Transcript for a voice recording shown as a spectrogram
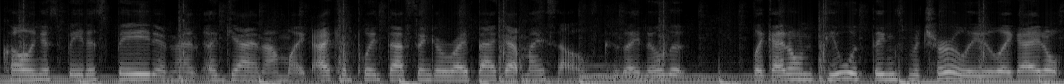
calling a spade a spade. And then again, I'm like, I can point that finger right back at myself because I know that, like, I don't deal with things maturely. Like, I don't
